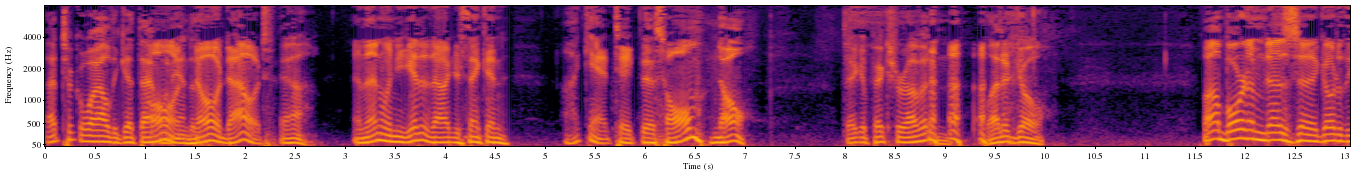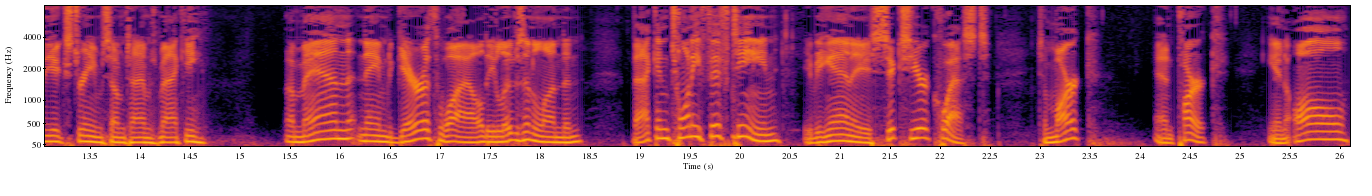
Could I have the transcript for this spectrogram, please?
That took a while to get that oh, one into. no doubt. Yeah. And then when you get it out, you're thinking, I can't take this home. No. Take a picture of it and let it go. Well, boredom does uh, go to the extreme sometimes, Mackie. A man named Gareth Wild, he lives in London. Back in 2015, he began a six year quest to mark and park in all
